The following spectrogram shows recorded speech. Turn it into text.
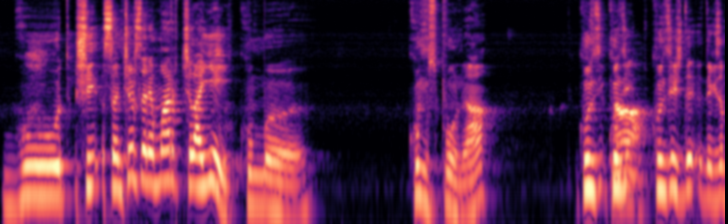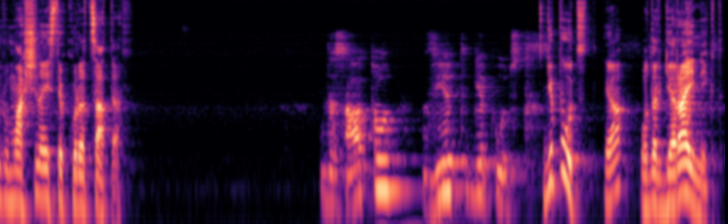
Good. Și să încerci să remarci la ei cum, uh, cum spun, da? Cum, zi, cum, Da. zi, cum zici, de, de exemplu, mașina este curățată. Das Auto wird geputzt. Geputzt, ja? Oder gereinigt.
